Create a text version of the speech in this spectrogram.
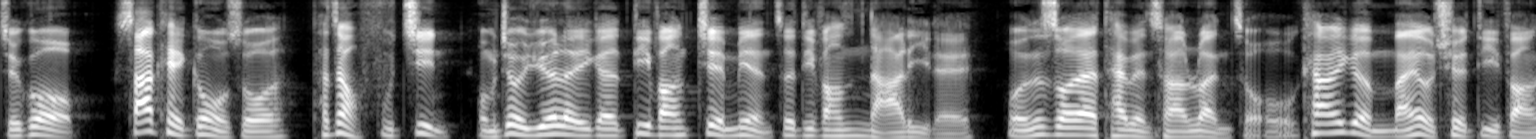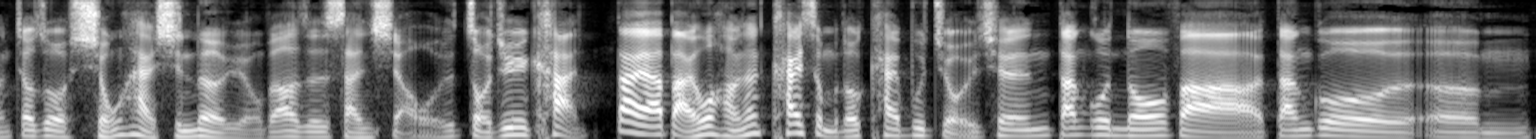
结果 Saki 跟我说他在我附近，我们就约了一个地方见面。这地方是哪里嘞？我那时候在台北车站乱走，我看到一个蛮有趣的地方，叫做熊海新乐园。我不知道这是三小，我就走进去看。大雅百货好像开什么都开不久，以前当过 Nova，当过嗯。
